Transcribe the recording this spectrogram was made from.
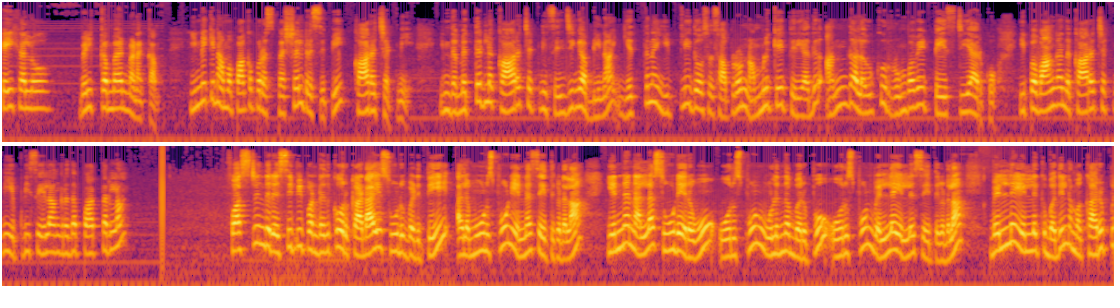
ஹேய் ஹலோ வெல்கம் அண்ட் வணக்கம். இன்னைக்கு நாம பார்க்க போற ஸ்பெஷல் ரெசிபி கார சட்னி. இந்த மெத்தட்ல கார சட்னி செஞ்சீங்க அப்படின்னா எத்தனை இட்லி தோசை சாப்பிட்றோம் நம்மளுக்கே தெரியாது. அந்த அளவுக்கு ரொம்பவே டேஸ்டியா இருக்கும். இப்போ வாங்க அந்த கார சட்னி எப்படி செய்யலாங்கிறத பார்த்துடலாம் ஃபர்ஸ்ட் இந்த ரெசிபி பண்ணுறதுக்கு ஒரு கடாயை சூடுபடுத்தி அதில் மூணு ஸ்பூன் எண்ணெய் சேர்த்துக்கிடலாம். எண்ணெய் நல்லா சூடேறவும் ஒரு ஸ்பூன் உளுந்தம்பருப்பு ஒரு ஸ்பூன் வெள்ளை எள்ளு சேர்த்துக்கிடலாம். வெள்ளை எள்ளுக்கு பதில் நம்ம கருப்பு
